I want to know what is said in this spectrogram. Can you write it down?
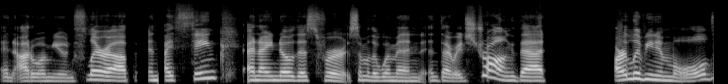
an autoimmune flare up. And I think, and I know this for some of the women in Thyroid Strong that are living in mold,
